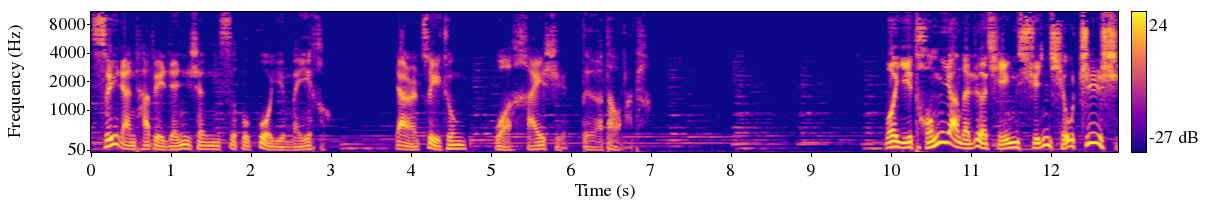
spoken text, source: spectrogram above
虽然他对人生似乎过于美好，然而最终我还是得到了他。我以同样的热情寻求知识。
